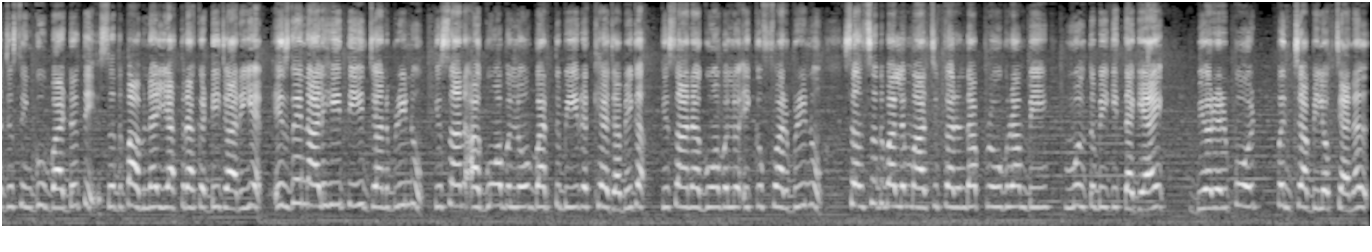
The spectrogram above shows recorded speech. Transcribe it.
ਅੱਜ ਸਿੰਘੂ ਬਾਰਡਰ ਤੇ ਸਦਭਾਵਨਾ ਯਾਤਰਾ ਕੱਢੀ ਜਾ ਰਹੀ ਹੈ ਇਸ ਦੇ ਨਾਲ ਹੀ 30 ਜਨਵਰੀ ਨੂੰ ਕਿਸਾਨ ਆਗੂਆਂ ਵੱਲੋਂ ਵਰਤ ਵੀ ਰੱਖਿਆ ਜਾਵੇਗਾ ਕਿਸਾਨ ਆਗੂਆਂ ਵੱਲੋਂ 1 ਫਰਵਰੀ ਨੂੰ ਸੰਸਦ ਵੱਲ ਮਾਰਚ ਕਰਨ ਦਾ ਪ੍ਰੋਗਰਾਮ ਵੀ ਮੁਲਤਵੀ ਕੀਤਾ ਗਿਆ ਹੈ ਬਿਊਰੋ ਰਿਪੋਰਟ ਪੰਜਾਬੀ ਲੋਕ ਚੈਨਲ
